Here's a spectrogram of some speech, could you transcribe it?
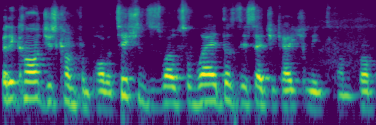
But it can't just come from politicians as well. So where does this education need to come from?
